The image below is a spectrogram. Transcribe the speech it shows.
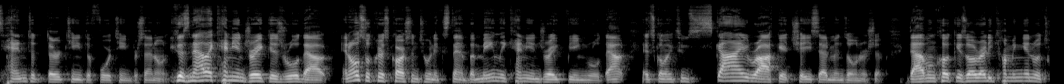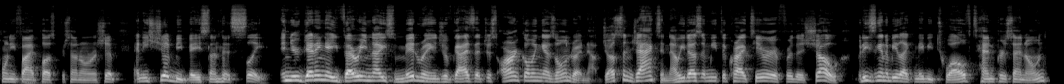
10 to 13 to 14 percent owned. Because now that Kenyan Drake is ruled out, and also Chris Carson to an extent, but mainly Kenyan Drake being ruled out, it's going to skyrocket Chase Edmonds ownership. Dalvin Cook is already coming in with 25 plus percent ownership, and he should be based on this slate. And you're getting a very nice mid range of guys that just aren't going as owned right now. Justin Jackson, now he doesn't meet the criteria for this show, but he's going to be like maybe 12, 10% owned.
